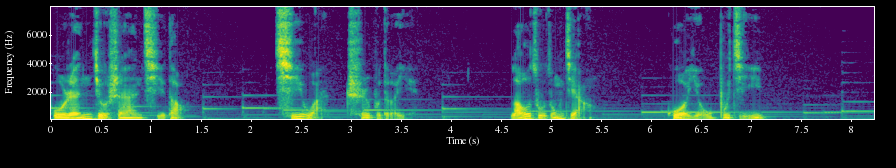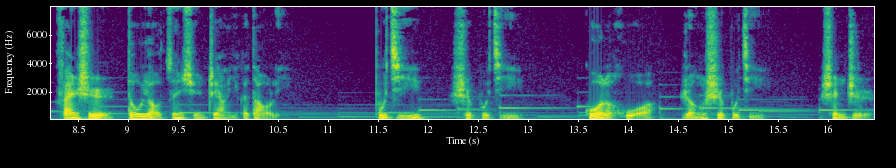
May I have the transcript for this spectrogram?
古人就深谙其道，七碗吃不得也。老祖宗讲，过犹不及。凡事都要遵循这样一个道理，不急是不急。过了火仍是不急，甚至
